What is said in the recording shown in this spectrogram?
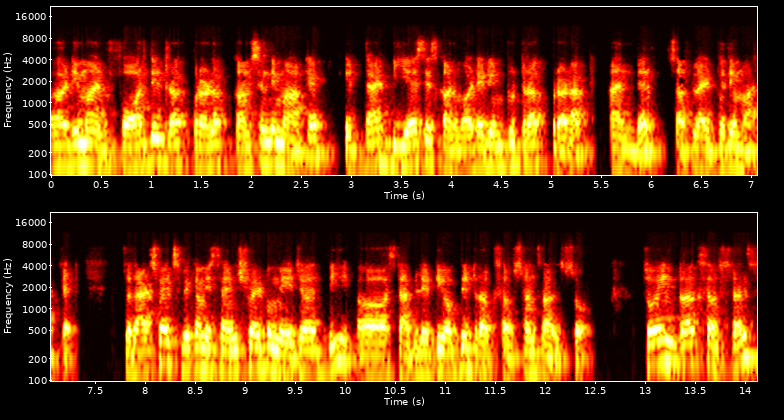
uh demand for the drug product comes in the market, it, that DS is converted into drug product and then supplied to the market. So that's why it's become essential to measure the uh, stability of the drug substance also. So in drug substance,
